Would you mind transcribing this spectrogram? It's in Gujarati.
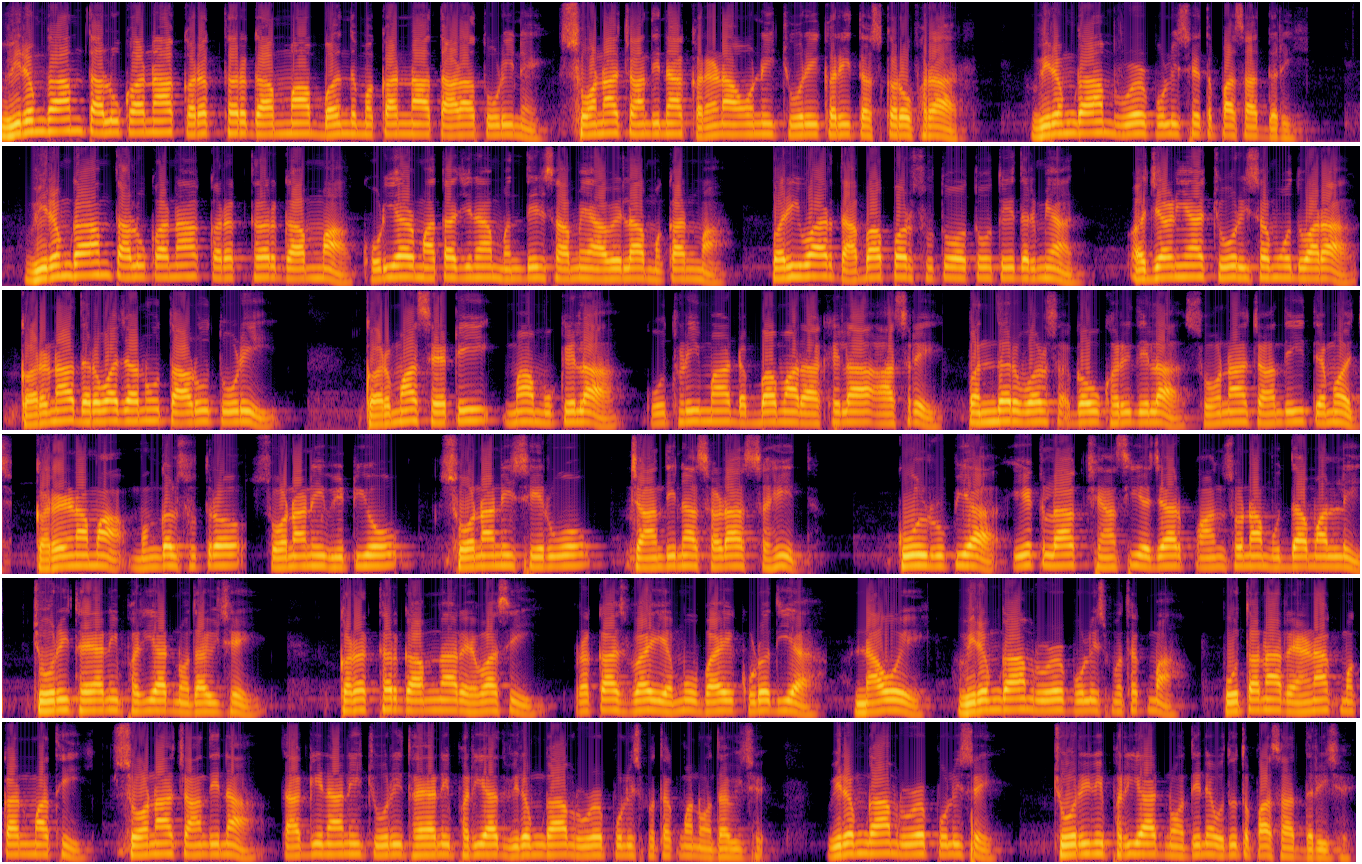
વિરમગામ તાલુકાના કરકથર ગામમાં બંધ મકાનના તાળા તોડીને સોના ચાંદીના ઘરેણાઓની ચોરી કરી તસ્કરો ફરાર. વિરમગામ રૂરલ પોલીસે તપાસ હાથ ધરી. વિરમગામ તાલુકાના કરકથર ગામમાં ખોડિયાર માતાજીના મંદિર સામે આવેલા મકાનમાં પરિવાર ધાબા પર સૂતો હતો તે દરમિયાન અજાણ્યા ચોર ઇસમો દ્વારા ઘરના દરવાજાનું તાળું તોડી ઘરમાં સેટીમાં મૂકેલા કોથળીમાં ડબ્બામાં રાખેલા આશરે પંદર વર્ષ અગાઉ ખરીદેલા સોના ચાંદી તેમજ ઘરેણામાં મંગલસૂત્ર, સોનાની વીંટીઓ, સોનાની શેરવો, ચાંદીના સડા સહિત કુલ રૂપિયા એક લાખ છ્યાસી હજાર પાંચસોના મુદ્દામાલની ચોરી થયાની ફરિયાદ નોંધાવી છે. કરકથર ગામના રહેવાસી પ્રકાશભાઈ યમુભાઈ ખુડોદિયા નાઓએ વિરમગામ રૂરલ પોલીસ મથકમાં પોતાના રહેણાંક મકાનમાંથી સોના ચાંદીના દાગીનાની ચોરી થયાની ફરિયાદ વિરમગામ રૂરલ પોલીસ મથકમાં નોંધાવી છે. વિરમગામ રૂરલ પોલીસે ચોરીની ફરિયાદ નોંધીને વધુ તપાસ હાથ ધરી છે.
